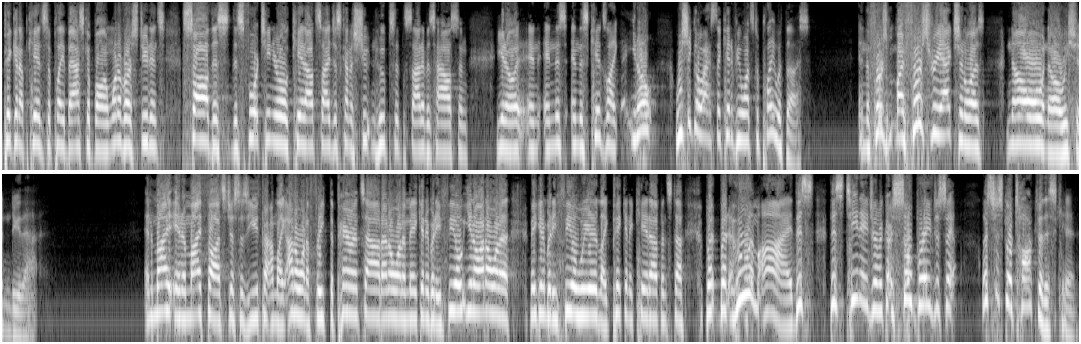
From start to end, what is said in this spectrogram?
picking up kids to play basketball. And one of our students saw this this 14 year old kid outside just kind of shooting hoops at the side of his house. And you know and and this and this kid's like you know we should go ask the kid if he wants to play with us. And the first my first reaction was no no we shouldn't do that. And my and in my thoughts just as a youth I'm like I don't want to freak the parents out. I don't want to make anybody feel you know I don't want to make anybody feel weird like picking a kid up and stuff. But but who am I? This this teenager is so brave to say let's just go talk to this kid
